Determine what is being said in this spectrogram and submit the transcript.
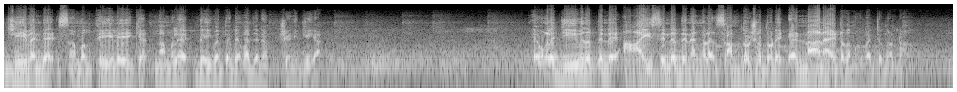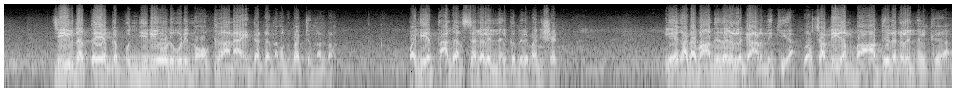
ജീവന്റെ സമൃദ്ധിയിലേക്ക് നമ്മളെ ദൈവത്തിന്റെ വചനം ക്ഷണിക്കുക. നമ്മളെ ജീവിതത്തിന്റെ ആയുസിന്റെ ദിനങ്ങൾ സന്തോഷത്തോടെ എണ്ണാനായിട്ട് നമുക്ക് പറ്റുന്നുണ്ടോ? ജീവിതത്തെയൊക്കെ പുഞ്ചിരിയോടുകൂടി നോക്കാനായിട്ടൊക്കെ നമുക്ക് പറ്റുന്നുണ്ടോ? വലിയ തകർച്ചകളിൽ നിൽക്കുന്നൊരു മനുഷ്യൻ. വലിയ കടബാധ്യതകളിലൊക്കെയാണ് നിൽക്കുക. കുറച്ചധികം ബാധ്യതകളിൽ നിൽക്കുക.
